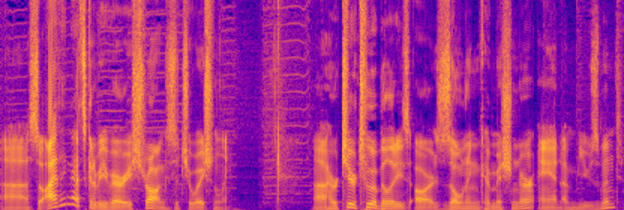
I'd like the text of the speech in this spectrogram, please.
Uh, so I think that's going to be very strong situationally. Uh, her tier 2 abilities are Zoning Commissioner and Amusement.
